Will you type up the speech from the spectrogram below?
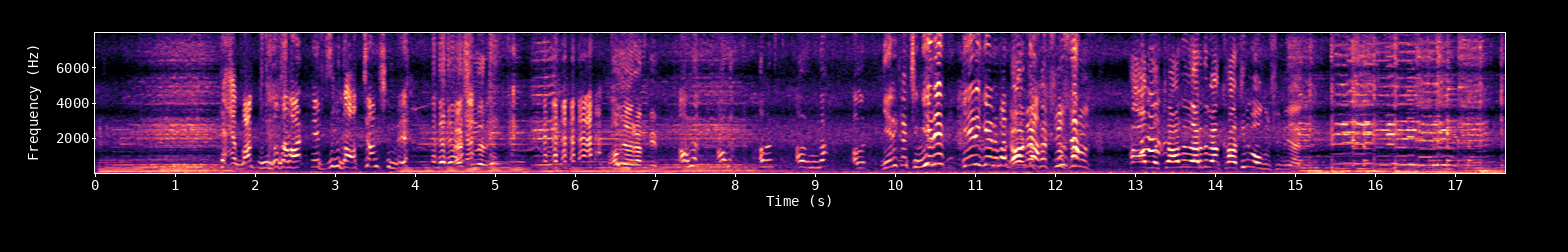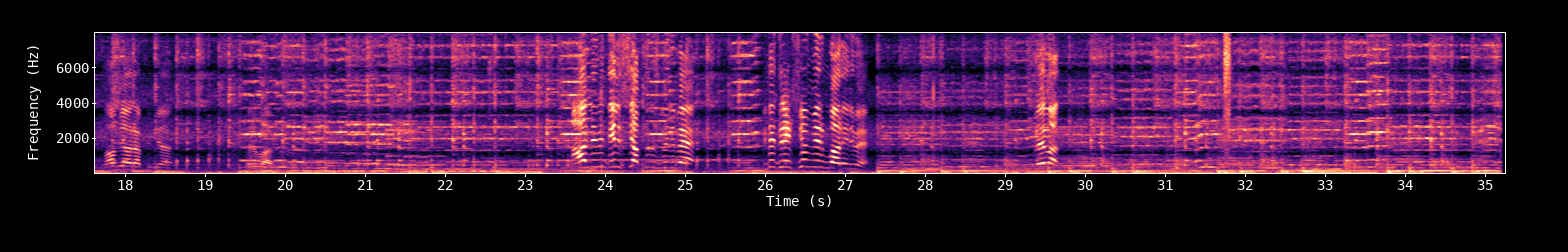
He, bak burada da var. Hepsini dağıtacağım şimdi. Ver şunları. Allah'ım ya Rabbim. alın, alın, alın, alın bunu da. Alın. Geri kaçın, geri, geri geri bak Ya orada. ne kaçıyorsunuz? Ha abla kağıdı verdi ben katil mi oldum şimdi yani? Allah'ım ya Rabbim ya. Merhaba abi. Mahallenin delisi yaptınız beni be. Bir de direksiyon verin bari elime. Şuraya bak.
